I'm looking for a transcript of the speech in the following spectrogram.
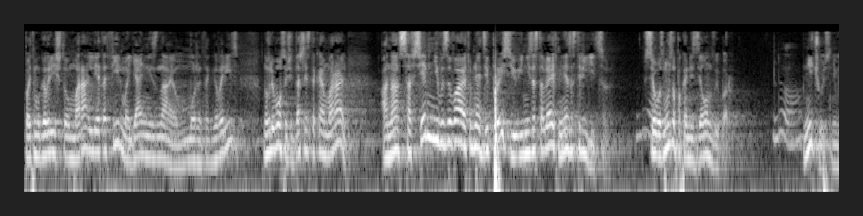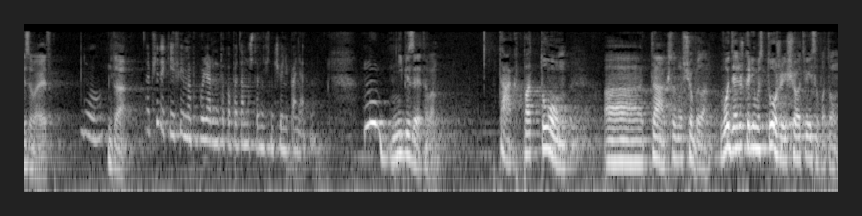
Поэтому говорить, что мораль ли это фильма, я не знаю, можно так говорить. Но в любом случае, даже если такая мораль, она совсем не вызывает у меня депрессию и не заставляет меня застрелиться. Все возможно, пока не сделан выбор. Да, Ничуть не вызывает. да. Да. Вообще такие фильмы популярны только потому, что в них ничего не понятно. Ну, не без этого. Так, потом. а, так, что там еще было? Вот дядюшка Римус тоже еще ответил потом.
